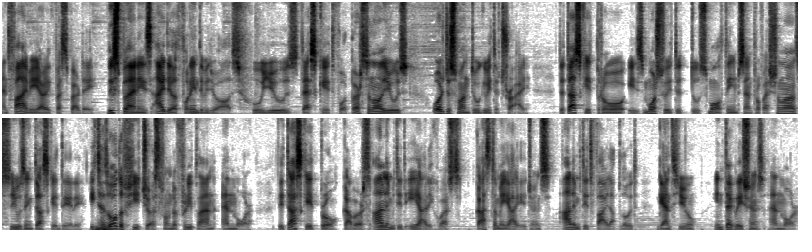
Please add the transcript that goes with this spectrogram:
and 5 AI requests per day. This plan is ideal for individuals who use Taskade for personal use or just want to give it a try. The Taskade Pro is more suited to small teams and professionals using Taskade daily. It has all the features from the free plan and more. The Taskade Pro covers unlimited AI requests, custom AI agents, unlimited file upload, Gantt view, integrations and more.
